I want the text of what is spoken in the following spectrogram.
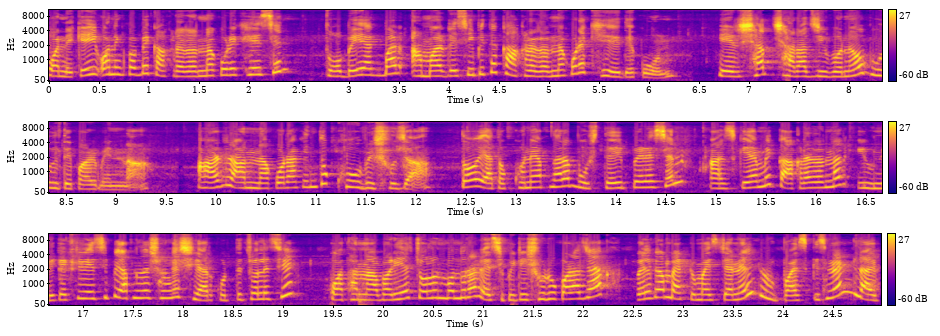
অনেকেই অনেকভাবে কাঁকড়া রান্না করে খেয়েছেন। তবে একবার আমার রেসিপিতে কাঁকড়া রান্না করে খেয়ে দেখুন। এর স্বাদ সারা জীবনেও ভুলতে পারবেন না। আর রান্না করা কিন্তু খুবই সোজা। তো এতক্ষণে আপনারা বুঝতেই পেরেছেন, আজকে আমি কাঁকড়া রান্নার ইউনিক একটি রেসিপি আপনাদের সঙ্গে শেয়ার করতে চলেছি। কথা না বাড়িয়ে চলুন বন্ধুরা রেসিপিটি শুরু করা যাক। Welcome back to my channel Rupa's Krishna and life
